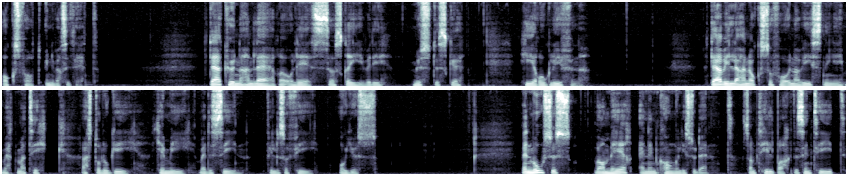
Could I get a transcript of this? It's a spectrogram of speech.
Oxford-universitet. Der kunne han lære å lese og skrive de mystiske hieroglyfene. Der ville han også få undervisning i matematikk, astrologi, kjemi, medisin, filosofi og juss. Men Moses var mer enn en kongelig student som tilbrakte sin tid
